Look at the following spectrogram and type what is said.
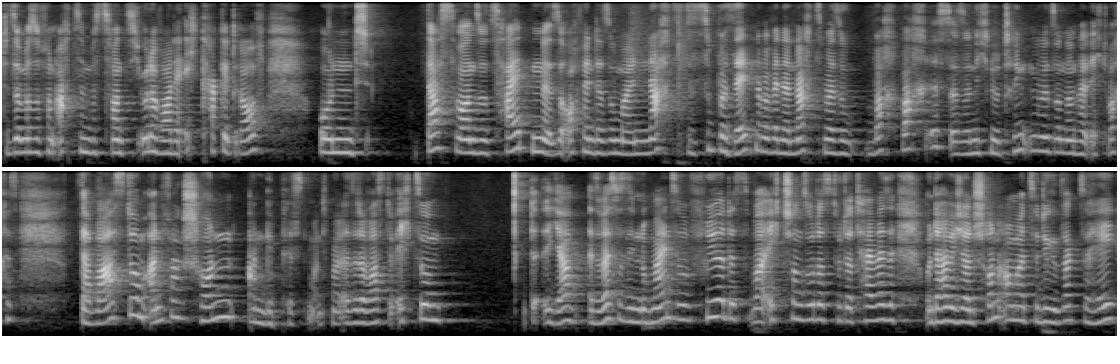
Das ist immer so von 18 bis 20 Uhr, da war der echt kacke drauf. Und das waren so Zeiten, also auch wenn der so mal nachts, das ist super selten, aber wenn der nachts mal so wach, wach ist, also nicht nur trinken will, sondern halt echt wach ist, da warst du am Anfang schon angepisst manchmal. Also da warst du echt so, Ja, also weißt du, was ich noch meine? So früher, das war echt schon so, dass du da teilweise, und da habe ich dann schon auch mal zu dir gesagt, so hey,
